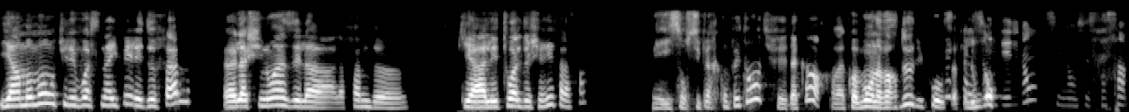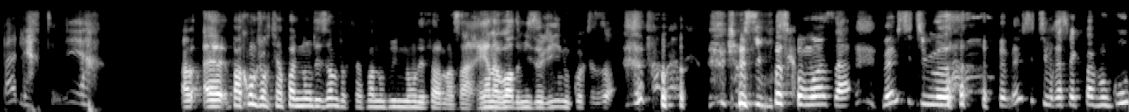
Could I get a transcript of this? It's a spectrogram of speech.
Il y a un moment où tu les vois sniper les deux femmes, euh, la chinoise et la, la femme de, qui a l'étoile de shérif à la fin. Mais ils sont super compétents, tu fais d'accord. À quoi bon en avoir deux, du coup? Ça fait Ils ont des noms, sinon ce serait sympa de les retenir. Ah, euh, par contre, je retiens pas le nom des hommes, je retiens pas non plus le nom des femmes. hein. Ça a rien à voir de misogyne ou quoi que ce soit. je suppose qu'au moins ça, même si tu me, même si tu me respectes pas beaucoup,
